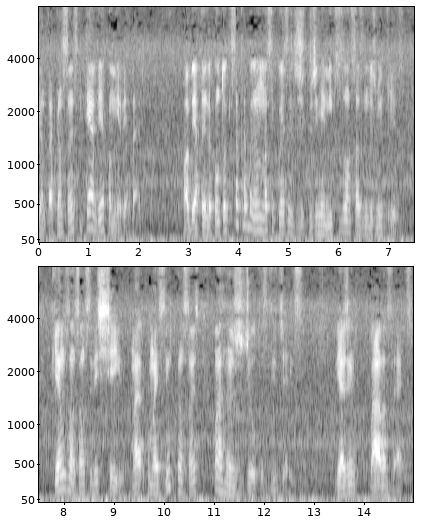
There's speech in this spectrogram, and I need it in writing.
cantar canções que têm a ver com a minha verdade. Roberto ainda contou que está trabalhando numa sequência de discos de remixes lançados em 2013. Queremos lançar um CD cheio, com mais cinco canções com arranjos de outros DJs. Viagem para Las Vegas.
